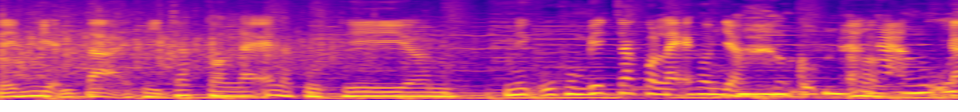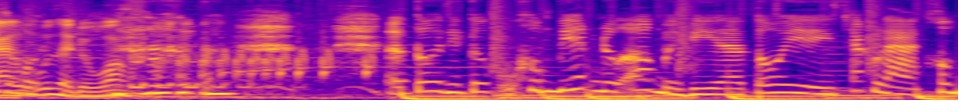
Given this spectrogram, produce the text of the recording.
Đến hiện tại thì chắc có lẽ là cuộc thi um, mình cũng không biết chắc có lẽ không nhỉ? cũng đã Ờ, ngã ngũ ngã rồi. ngũ rồi đúng không? Ờ, tôi thì tôi cũng không biết nữa bởi vì tôi chắc là không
